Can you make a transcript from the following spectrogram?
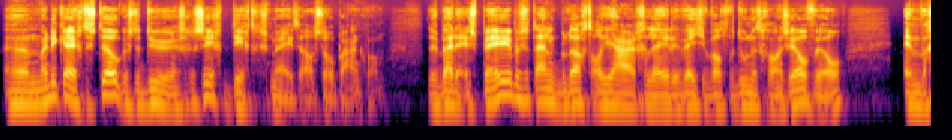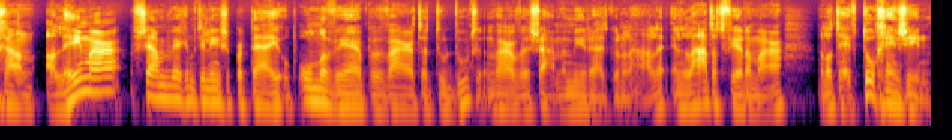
Eh, maar die kreeg dus telkens de deur in zijn gezicht dichtgesmeten als het erop aankwam. Dus bij de SP hebben ze uiteindelijk bedacht al jaren geleden... weet je wat, we doen het gewoon zelf wel... En we gaan alleen maar samenwerken met de linkse partij op onderwerpen waar het ertoe doet en waar we samen een meerderheid kunnen halen. En laat het verder maar, want dat heeft toch geen zin.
